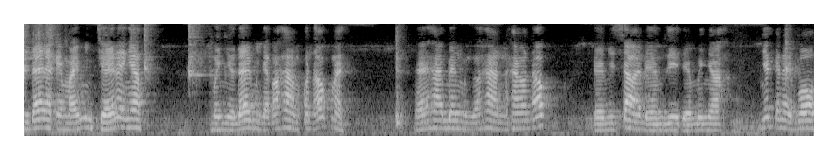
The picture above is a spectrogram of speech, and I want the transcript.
thì đây là cái máy mình chế này nha. Mình ở đây mình đã có hàm con ốc này. Đấy hai bên mình có hàn hai con ốc. Để mình sao để làm gì? Để mình uh, nhét cái này vô.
